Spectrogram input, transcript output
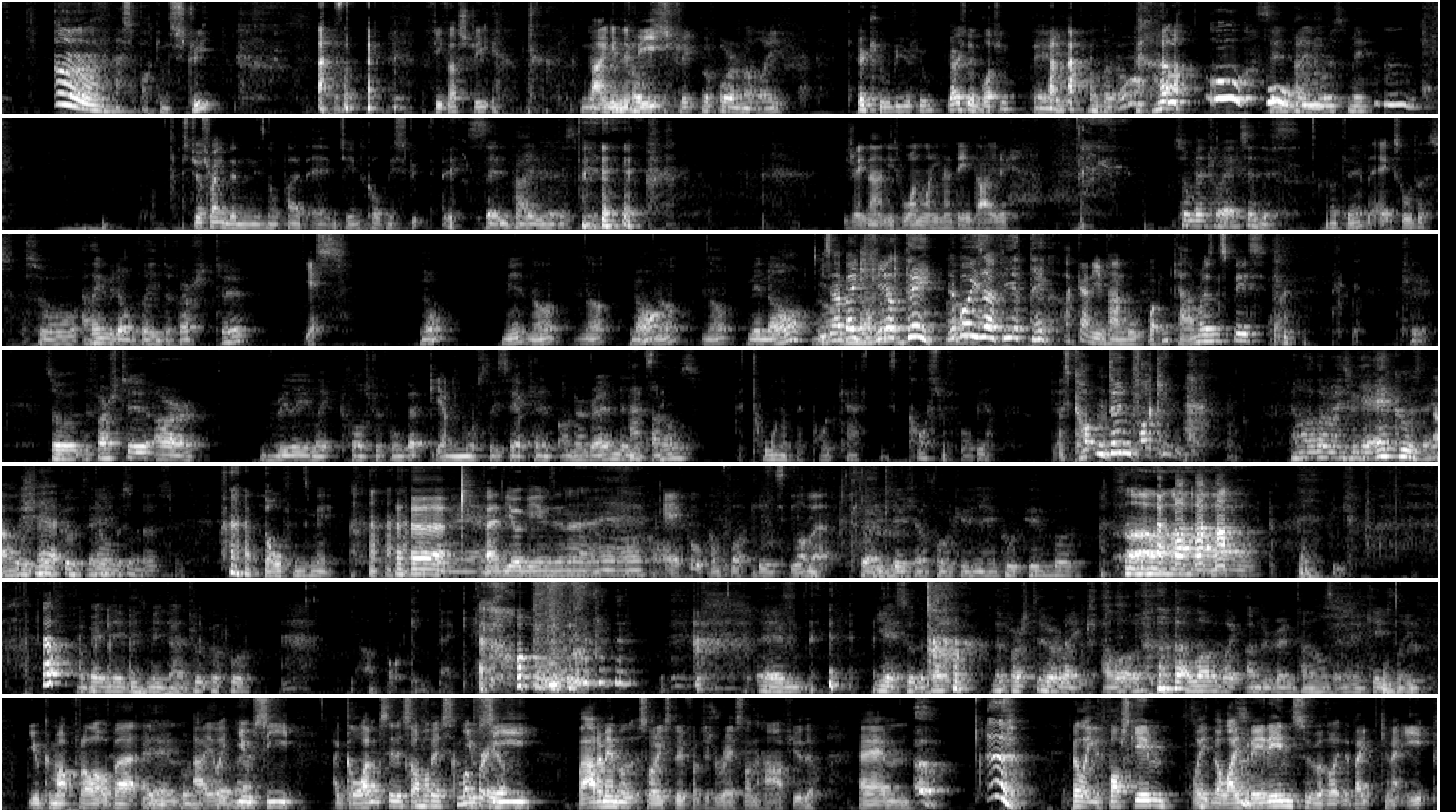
Uh. That's fucking street. FIFA Street. Never Banging the called beat. Street before in my life. How cool do you feel? You're actually blushing. Very. I'm like, oh. Senpai noticed me. Stuart's writing down in his notepad, uh, James called me street today. Senpai noticed me. He's writing that in his one line a day diary. so Metro Exodus. Okay. The Exodus. So I think we'd all played the first two. Yes. No. Me? No, no, No. no, no. Me no. He's No, a big no. 40! The boy's a 40! I can't even handle fucking cameras in space. True. So the first two are really like claustrophobic Yep. and mostly set kind of underground in That's the the- tunnels. The tone of the podcast is claustrophobia. It's cutting down fucking. No, otherwise we get echoes. echoes Oh, shit. Echoes, echoes. Dolphins, mate. Yeah. Video games and that. Oh, echo. I'm fucking Love stealing. it. Try to fucking echo chamber. I bet nobody's made that joke before. You're a fucking dick. Um, yeah, so the first, the first two are like a lot of a lot of like underground tunnels, and then occasionally You come up for a little bit, and go I for like you'll see a glimpse of the Come up- come you'll for see. But I remember. Sorry, Stu, for just wrestling half you there. Um, but like the first game, like the librarians who were like the big kind of ape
